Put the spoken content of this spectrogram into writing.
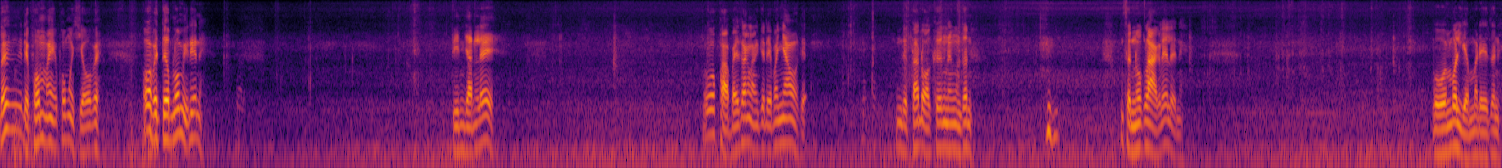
เด้อเดี๋ยวผมไม่ผมมาเฉียวไปโอ้ไปเติมลมอีกเด้วยนี่ตีนยันเลยโอ้ผ่าไปทางหลังจะได้มาเน่าเถอะเดี๋ยวตัดอกเครื่องหนึ่งมันต้นมันสนุกหลากเลยเลยนี่โอ้มันบ่เหลี่ยมมาเลยตัวนี้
